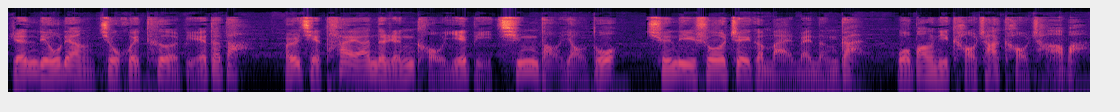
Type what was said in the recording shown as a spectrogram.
人流量就会特别的大，而且泰安的人口也比青岛要多。群里说这个买卖能干，我帮你考察考察吧。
